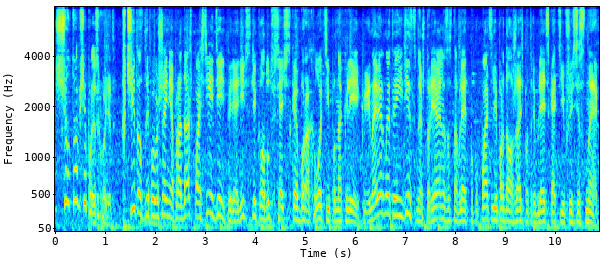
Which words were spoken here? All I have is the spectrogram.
Что тут вообще происходит? В Читос для повышения продаж по сей день периодически кладут всяческое барахло типа наклеек. И, наверное, это единственное, что реально заставляет покупателей продолжать потреблять скатившийся снэк.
